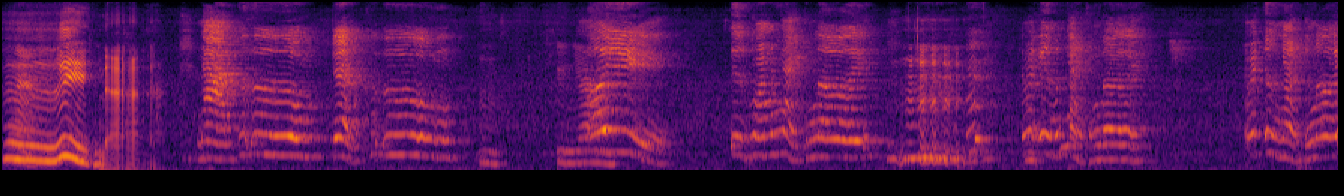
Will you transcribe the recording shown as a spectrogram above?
เฮ้ยน่า หน้าแล้วก็อึมแก้มก็คืออึม อืมอึ่งย่า เอ้ ง ยอึมทำไมมันใหญ่จังเลยทำไมอึมมันใหญ่จังเลยทำไมอึมใหญ่จังเลย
